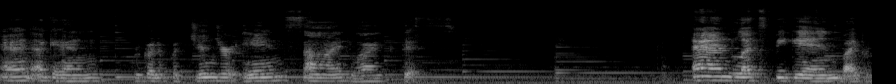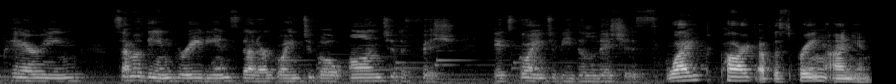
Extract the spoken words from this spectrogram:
And again, we're going to put ginger inside like this. And let's begin by preparing some of the ingredients that are going to go onto the fish. It's going to be delicious. White part of the spring onion.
